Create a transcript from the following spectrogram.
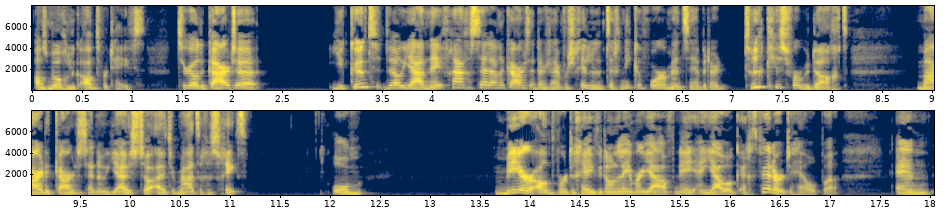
als mogelijk antwoord heeft. Terwijl de kaarten. Je kunt wel ja-nee vragen stellen aan de kaarten. Daar zijn verschillende technieken voor. Mensen hebben daar trucjes voor bedacht. Maar de kaarten zijn nou juist zo uitermate geschikt om meer antwoord te geven dan alleen maar ja of nee. En jou ook echt verder te helpen. En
